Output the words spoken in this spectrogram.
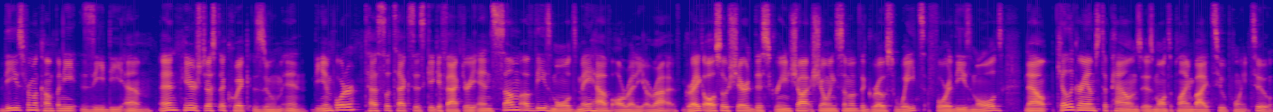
These from a company ZDM. And here's just a quick zoom in. The importer, Tesla Texas Gigafactory, and some of these molds may have already arrived. Greg also shared this screenshot showing some of the gross weights for these molds. Now, kilograms to pounds is multiplying by 2.2.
